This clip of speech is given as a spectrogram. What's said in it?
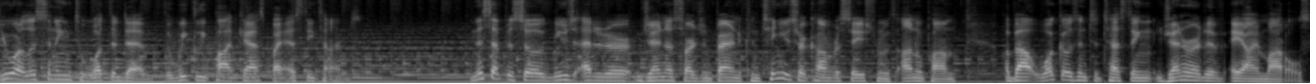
You are listening to What the Dev, the weekly podcast by SD Times. In this episode, news editor Jenna Sargent Barron continues her conversation with Anupam about what goes into testing generative AI models,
